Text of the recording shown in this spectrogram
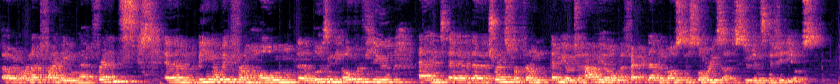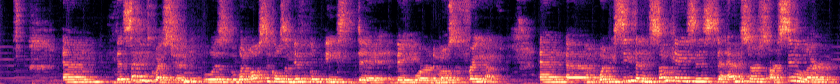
uh, or not finding uh, friends, um, being away from home, uh, losing the overview, and uh, the transfer from MBO to HBO affected them the most in the stories of the students in the videos. Um, the second question was what obstacles and difficulties they, they were the most afraid of. And um, what we see is that in some cases the answers are similar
